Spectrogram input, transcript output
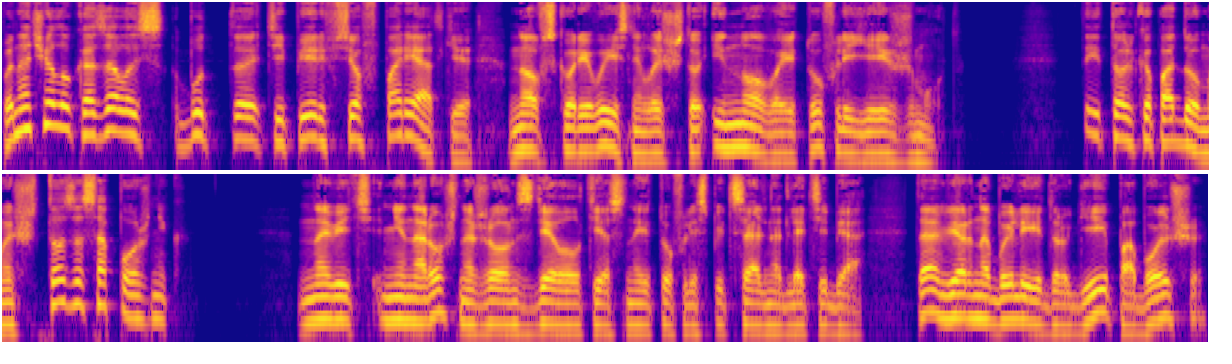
поначалу казалось, будто теперь все в порядке, но вскоре выяснилось, что и новые туфли ей жмут. «Ты только подумай, что за сапожник?» «Но ведь не нарочно же он сделал тесные туфли специально для тебя. Там, верно, были и другие, побольше».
